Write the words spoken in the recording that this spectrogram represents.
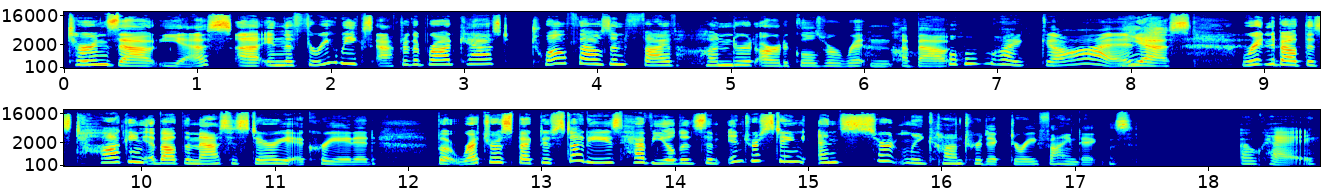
Turns out, yes, uh, in the three weeks after the broadcast, 12,500 articles were written about. oh my gosh. Yes, written about this, talking about the mass hysteria it created. But retrospective studies have yielded some interesting and certainly contradictory findings. Okay.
